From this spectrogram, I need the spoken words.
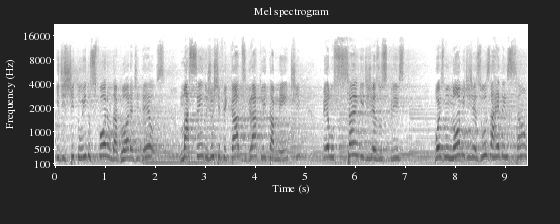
e destituídos foram da glória de Deus, mas sendo justificados gratuitamente pelo sangue de Jesus Cristo, pois no nome de Jesus há redenção.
